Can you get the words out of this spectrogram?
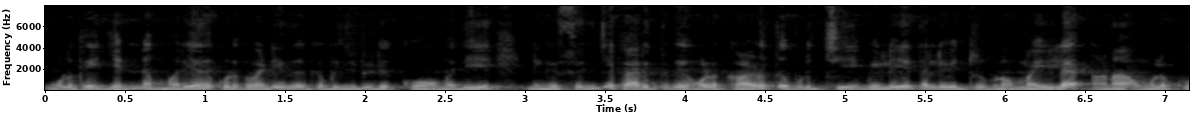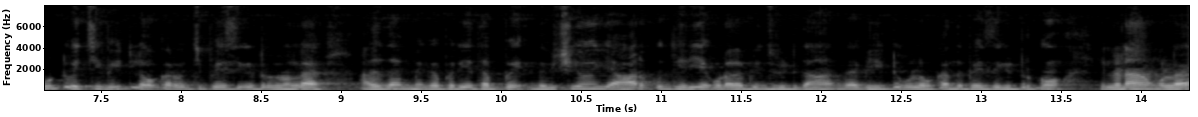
உங்களுக்கு என்ன மரியாதை கொடுக்க வேண்டியது இருக்குது அப்படின்னு சொல்லிட்டு கோமதி நீங்கள் செஞ்ச காரியத்துக்கு உங்களை கழுத்தை பிடிச்சி வெளியே தள்ளி விட்டுருக்கணும் மயில. ஆனால் உங்களை கூட்டு வச்சு வீட்டில் உட்கார வச்சு பேசிக்கிட்டு இருக்கணும்ல அதுதான் மிகப்பெரிய தப்பு. இந்த விஷயம் யாருக்கும் தெரியக்கூடாது அப்படின்னு சொல்லிட்டு தாங்க வீட்டுக்குள்ளே உட்காந்து பேசிக்கிட்டு இருக்கோம். இல்லைனா உங்களை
